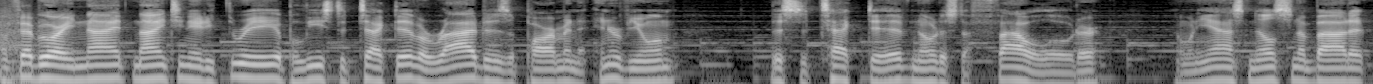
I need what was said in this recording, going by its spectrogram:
On February 9, 1983, a police detective arrived at his apartment to interview him. This detective noticed a foul odor, and when he asked Nilsen about it,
